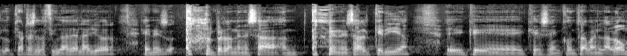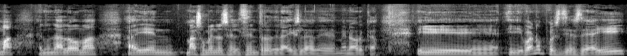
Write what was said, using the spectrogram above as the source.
lo que ahora es la ciudad de La York, en, perdón, en, esa, en esa alquería eh, que, que, se encontraba en la loma, en una loma, ahí en más o menos el centro de la isla de Menorca. Y, y, bueno, pues desde ahí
